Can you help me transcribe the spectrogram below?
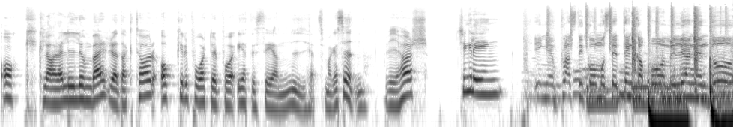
och Klara Li Lundberg, redaktör och reporter på ETC Nyhetsmagasin. vi hörs. Tjingeling! Ingen plastiko, och måste tänka på miljön ändå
